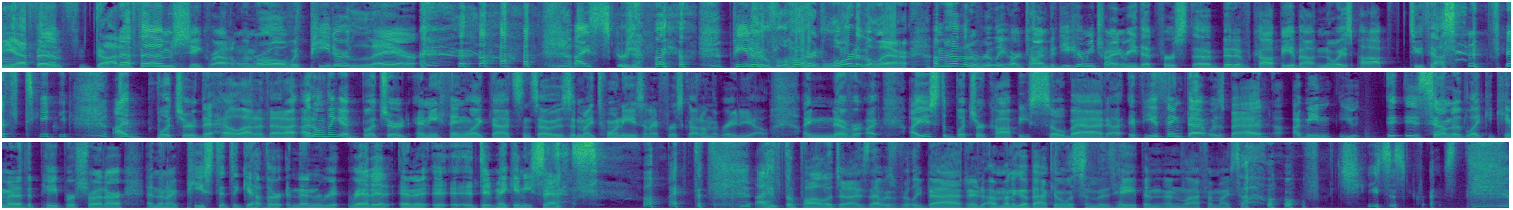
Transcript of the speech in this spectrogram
BFF.FM, Shake, Rattle, and Roll with Peter Lair. I screwed up my Peter Lord, Lord of the Lair. I'm having a really hard time, but do you hear me try and read that first uh, bit of copy about Noise Pop 2015? I butchered the hell out of that. I, I don't think I butchered anything like that since I was in my 20s and I first got on the radio. I never, I, I used to butcher copy so bad. Uh, If you think that was bad, I mean, you, it, it sounded like it came out of the paper shredder and then I pieced it together and then re- read it and it, it, it didn't make any sense. I have, to, I have to apologize. That was really bad. And I'm going to go back and listen to the tape and, and laugh at myself. Jesus Christ.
